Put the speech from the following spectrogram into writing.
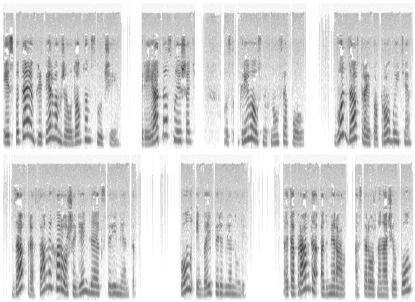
и испытаем при первом же удобном случае. Приятно слышать, — криво усмехнулся Пол. Вот завтра и попробуйте. Завтра самый хороший день для экспериментов. Пол и Бэй переглянулись. «Это правда, адмирал?» — осторожно начал Пол,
